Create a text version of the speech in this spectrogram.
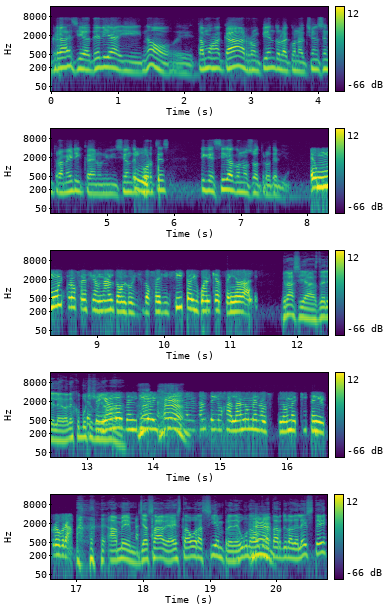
Gracias, Delia. Y no, eh, estamos acá rompiendo la conexión Centroamérica en Univisión Sí. Deportes. Así que siga con nosotros, Delia. Es muy profesional, don Luis. Lo felicito igual que al señor Alex. Gracias, Delia, le agradezco mucho El su señor llamada. los bendiga y sigan adelante y ojalá no me, los, no me quiten el programa. Amén. Ya sabe, a esta hora siempre, de una a otra de la tarde, hora del este,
